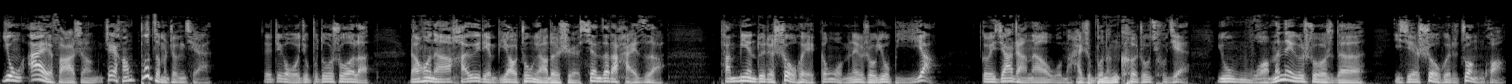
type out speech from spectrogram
用爱发声，这行不怎么挣钱。所以这个我就不多说了。然后呢，还有一点比较重要的是，现在的孩子啊，他面对的社会跟我们那个时候又不一样。各位家长呢，我们还是不能刻舟求剑，用我们那个时候的一些社会的状况。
